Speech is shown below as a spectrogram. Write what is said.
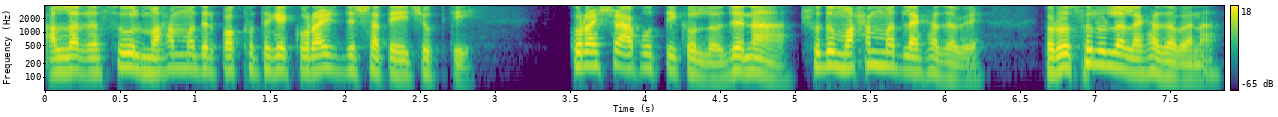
আল্লাহ রসুল মোহাম্মদের পক্ষ থেকে কোরাইশদের সাথে এই চুক্তি। কোরাইশরা আপত্তি করল যে, না, শুধু মোহাম্মদ লেখা যাবে রসুল্লাহ লেখা যাবে না।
